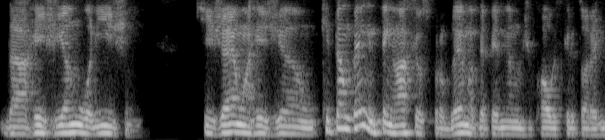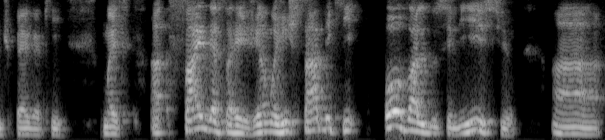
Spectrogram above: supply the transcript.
da região origem, que já é uma região que também tem lá seus problemas, dependendo de qual escritório a gente pega aqui, mas ah, sai dessa região, a gente sabe que o Vale do Silício, ah,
